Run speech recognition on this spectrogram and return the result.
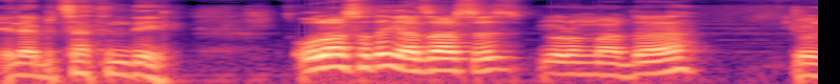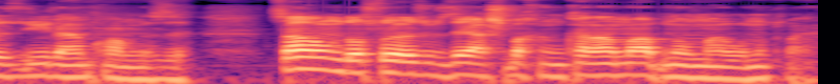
elə bir çətin deyil. Olarsa da yazarsınız yorumlarda. Gözləyirəm hamınızı. Sağ olun dostlar, özünüzə yaxşı baxın. Kanalıma abunə olmağı unutmayın.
